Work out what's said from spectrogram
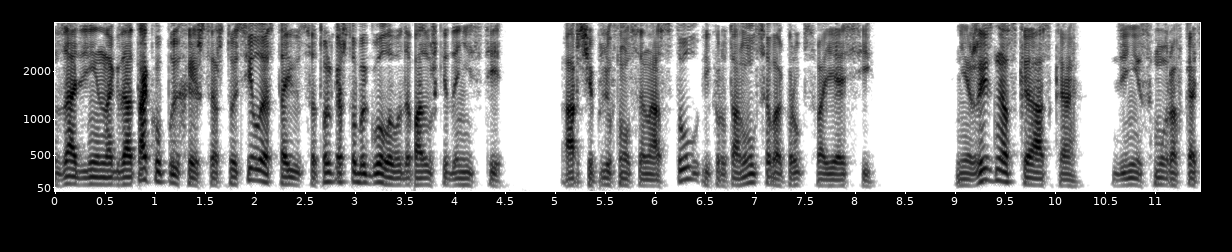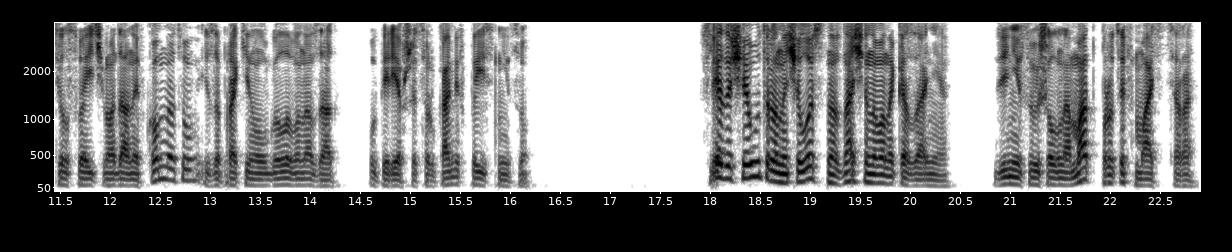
За день иногда так упыхаешься, что силы остаются, только чтобы голову до подушки донести». Арчи плюхнулся на стул и крутанулся вокруг своей оси. «Не жизнь, а сказка». Денис хмуро вкатил свои чемоданы в комнату и запрокинул голову назад, уперевшись руками в поясницу. Следующее утро началось с назначенного наказания. Денис вышел на мат против мастера.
